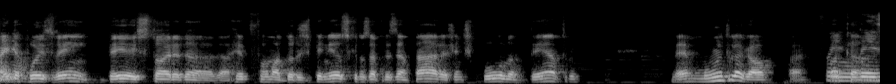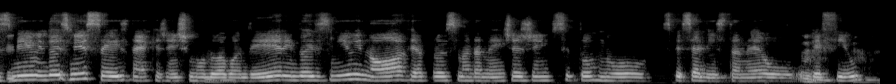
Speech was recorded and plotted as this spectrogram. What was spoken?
Aí depois vem veio a história da, da reformadora de pneus que nos apresentaram, a gente pula dentro, né? Muito legal. Tá? Foi em, 2000, em 2006 né, que a gente mudou uhum. a bandeira. Em 2009, aproximadamente, a gente se tornou especialista, né? O, o uhum. refil, uhum.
